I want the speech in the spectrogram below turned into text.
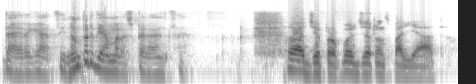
Dai, ragazzi, non perdiamo la speranza. Oggi è proprio il giorno sbagliato.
